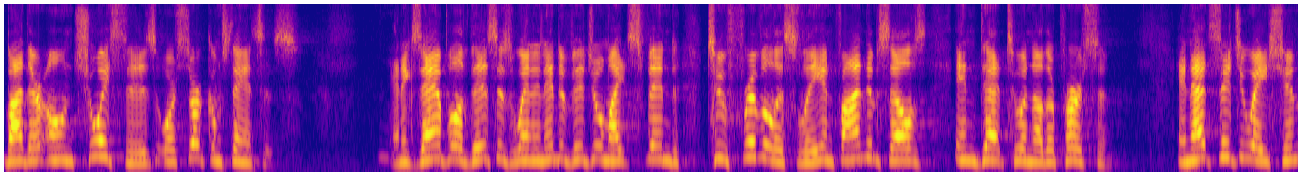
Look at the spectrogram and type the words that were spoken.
by their own choices or circumstances. An example of this is when an individual might spend too frivolously and find themselves in debt to another person. In that situation,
